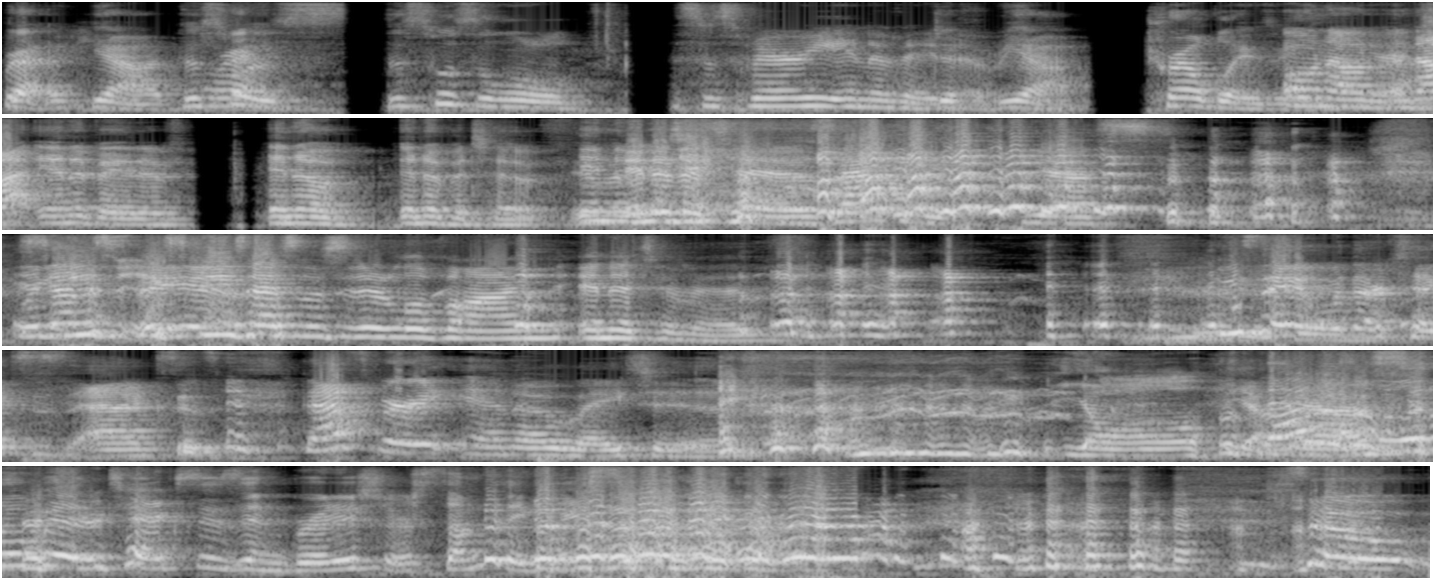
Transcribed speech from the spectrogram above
Right. yeah, this Right. was this was a little This is very innovative. diff- yeah, trailblazing. Oh no, yeah. not innovative. Inno- innovative. Innovative. Innovative. exactly. Yes. Excuse, excuse us, Mr. LeBon. Innovative. We say it with our Texas accents. That's very innovative. y'all. Yeah. That was a little bit Texas and British or something. so,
